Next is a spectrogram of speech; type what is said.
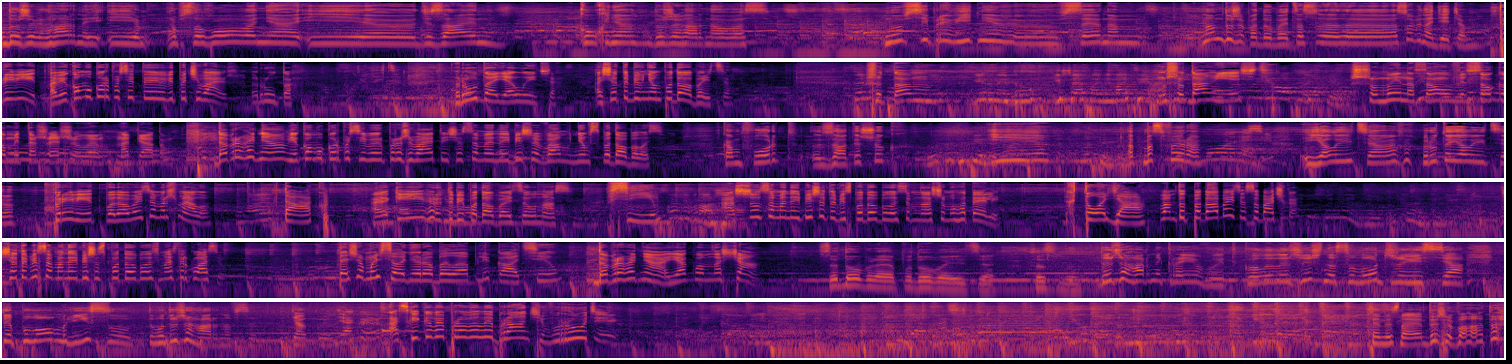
Дуже він гарний. І обслуговування, і е, дизайн, кухня дуже гарна у вас. Ну, всі привітні, е, все нам, нам дуже подобається, е, особливо дітям. Привіт! А в якому корпусі ти відпочиваєш? Рута. Рута ялиця. А що тобі в ньому подобається? Що там, Вірний друг і шеф анімації. ну, що там є. Що ми на самому високому етажі живемо, на п'ятому. Доброго дня! В якому корпусі ви проживаєте і що саме найбільше вам в ньому сподобалось? комфорт, затишок і атмосфера. Ялиця, рута ялиця. Привіт! Подобається маршмело? Так, А які ігри тобі подобаються у нас? всі. А що саме найбільше тобі сподобалося в нашому готелі? Хто я? Вам тут подобається собачка? Що тобі саме найбільше сподобалось в майстер-класі? Те, що ми сьогодні робили аплікацію. Доброго дня! Як вам наш чан? Все добре, подобається. Все. Дуже гарний краєвид. Коли лежиш, насолоджуєшся теплом лісу, тому дуже гарно все. Дякую. Дякую. А скільки ви провели бранчів в руті? Я не знаю, дуже багато.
